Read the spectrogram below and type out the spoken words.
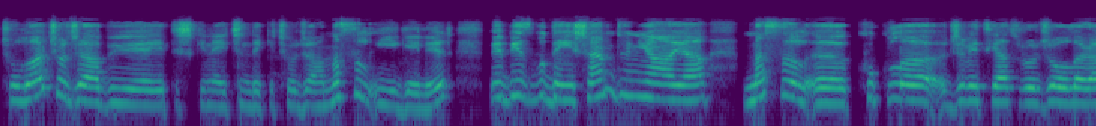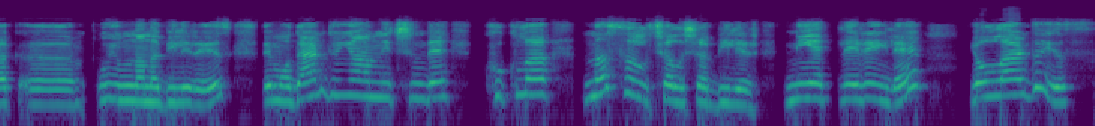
çoluğa çocuğa, büyüğe, yetişkine, içindeki çocuğa nasıl iyi gelir ve biz bu değişen dünyaya nasıl e, kuklacı ve tiyatrocu olarak e, uyumlanabiliriz ve modern dünyanın içinde kukla nasıl çalışabilir niyetleriyle yollardayız.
